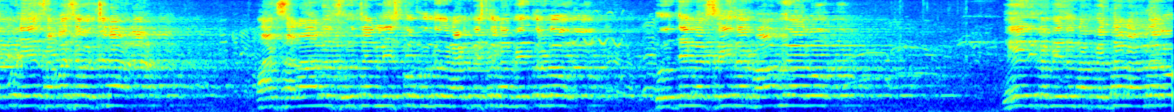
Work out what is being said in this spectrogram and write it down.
ఎప్పుడు ఏ సమస్య వచ్చినా నాకు సలహాలు సూచనలు ఇస్తూ ముందుకు నడిపిస్తున్న మిత్రుడు దుద్దిల్ల శ్రీధర్ బాబు గారు వేదిక మీద ఉన్న పెద్దలందరూ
